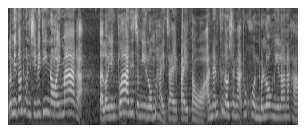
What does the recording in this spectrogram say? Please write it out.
เรามีต้นทุนชีวิตที่น้อยมากอะแต่เรายังกล้าที่จะมีลมหายใจไปต่อ อันนั้นคือเราชนะทุกคนบนโลกนี้แล้วนะคะ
